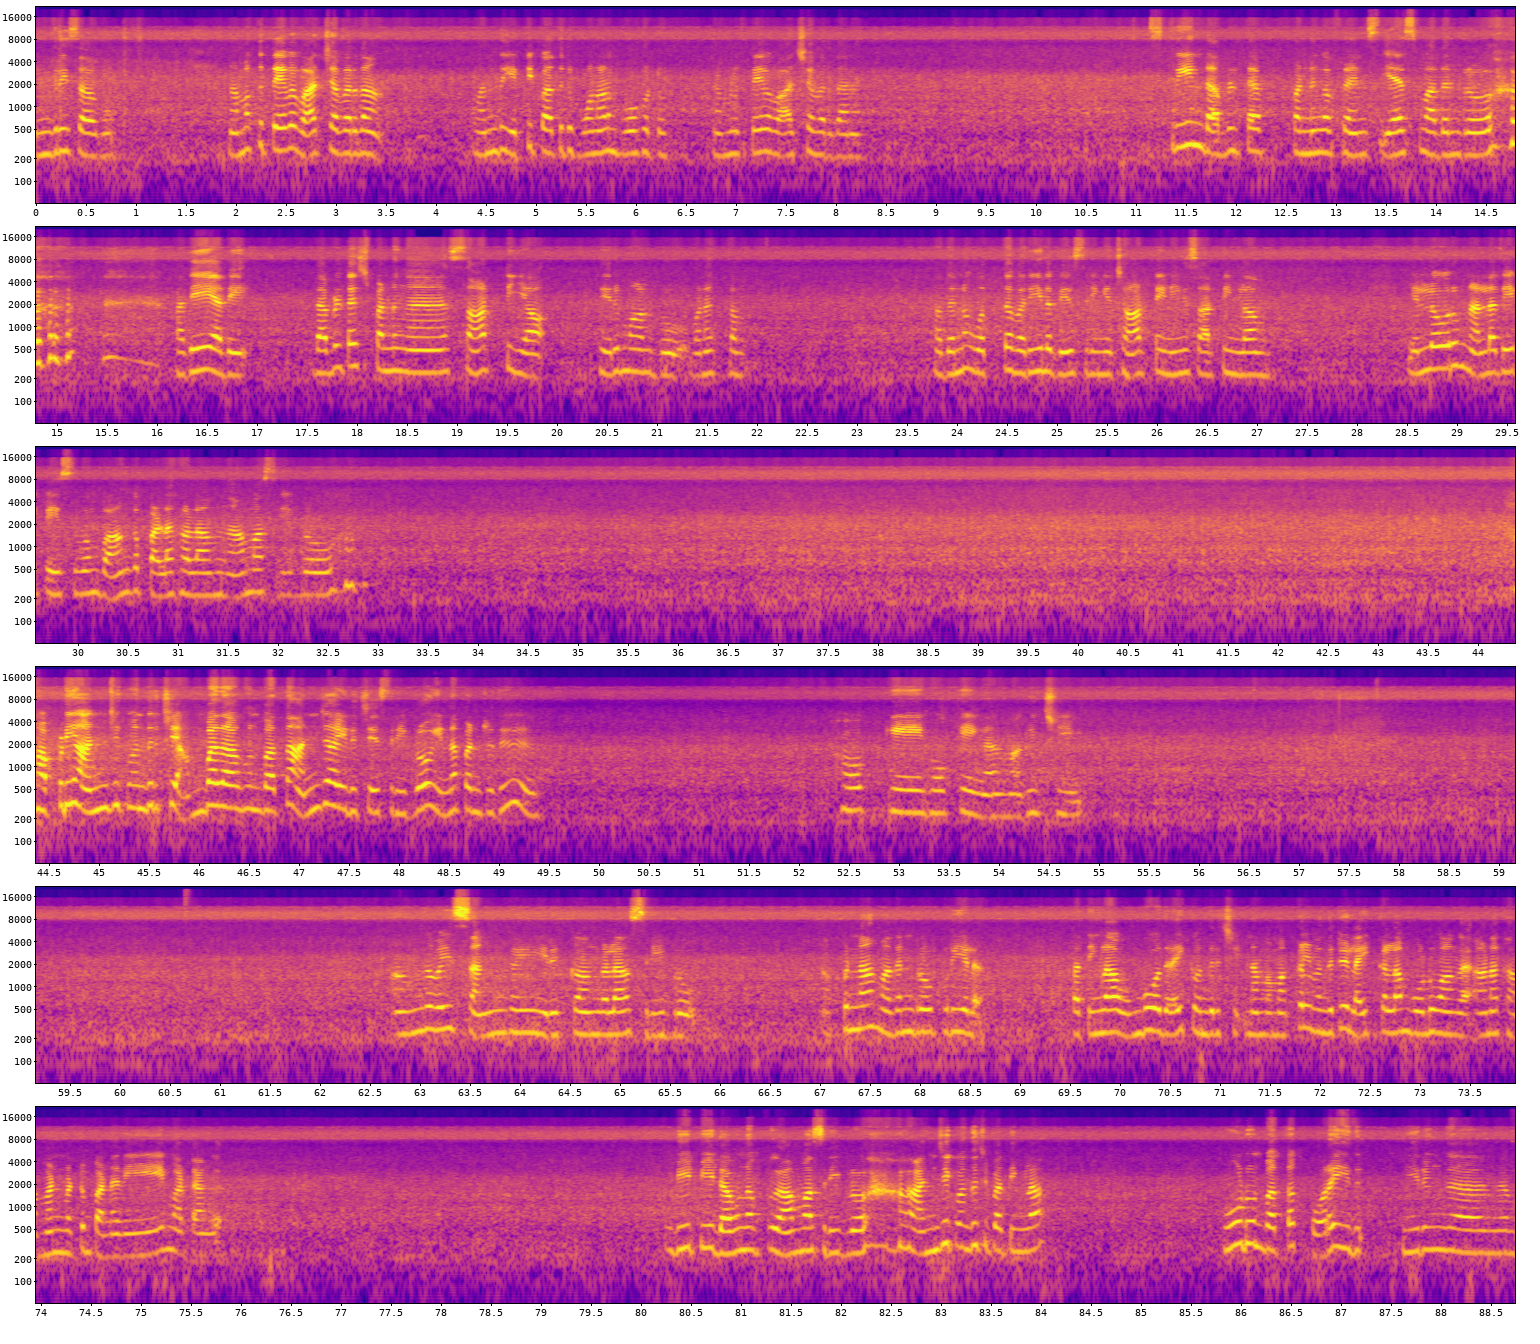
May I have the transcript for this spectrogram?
Increase ஆகும். நமக்கு தேவை வாட்ச் அவர் தான். வந்து எட்டி பார்த்துட்டு போனாலும் போகட்டும். நம்மளுக்கு தேவை வாட்ச் அவர் தானே. ஸ்க்ரீன் டபுள் டேப் பண்ணுங்க ஃப்ரெண்ட்ஸ் எஸ் மதன் ப்ரோ அதே அதே. டபுள் டச் பண்ணுங்க. சாட்டியா. பெருமாள் ப்ரோ வணக்கம். அதென்ன ஒத்த வரியில் பேசுகிறீங்க சாட்டை நீங்கள் சாப்பிட்டீங்களா எல்லோரும் நல்லதே பேசுவோம். வாங்க பழகலாம். ஆமா ஸ்ரீ ப்ரோ அப்படியே அஞ்சுக்கு வந்துருச்சு. ஐம்பது ஆகும்னு பார்த்தா அஞ்சு ஆயிடுச்சே ஸ்ரீ ப்ரோ என்ன பண்ணுறது ஓகே ஓகேங்க. மகிழ்ச்சி. அங்கவை சங்கை இருக்காங்களா ஸ்ரீ ப்ரோ அப்படின்னா மதன் ப்ரோ புரியலை. பார்த்தீங்களா ஒம்பது லைக் வந்துருச்சு. நம்ம மக்கள் வந்துட்டு லைக் எல்லாம் போடுவாங்க. ஆனால் கமெண்ட் மட்டும் பண்ணவே மாட்டாங்க. பிபி டவுன் அப்பு ஆமாம் ஸ்ரீ ப்ரோ அஞ்சுக்கு வந்துச்சு பார்த்தீங்களா கூடுன்னு பார்த்தா குறையுது. இருங்க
